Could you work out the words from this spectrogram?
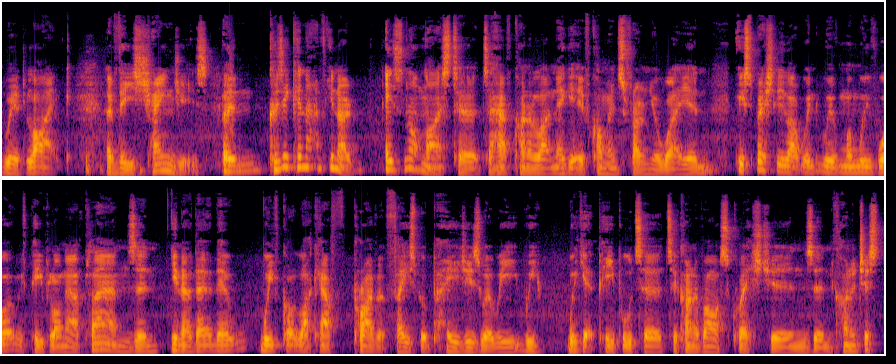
we'd like of these changes and because it can have you know it's not nice to, to have kind of like negative comments thrown your way, and especially like when when we've worked with people on our plans, and you know, they're, they're, we've got like our private Facebook pages where we, we we get people to, to kind of ask questions and kind of just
